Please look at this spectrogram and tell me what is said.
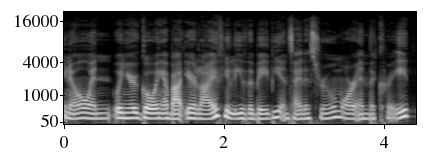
you know, when when you're going about your life, you leave the baby inside his room or in the crate,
